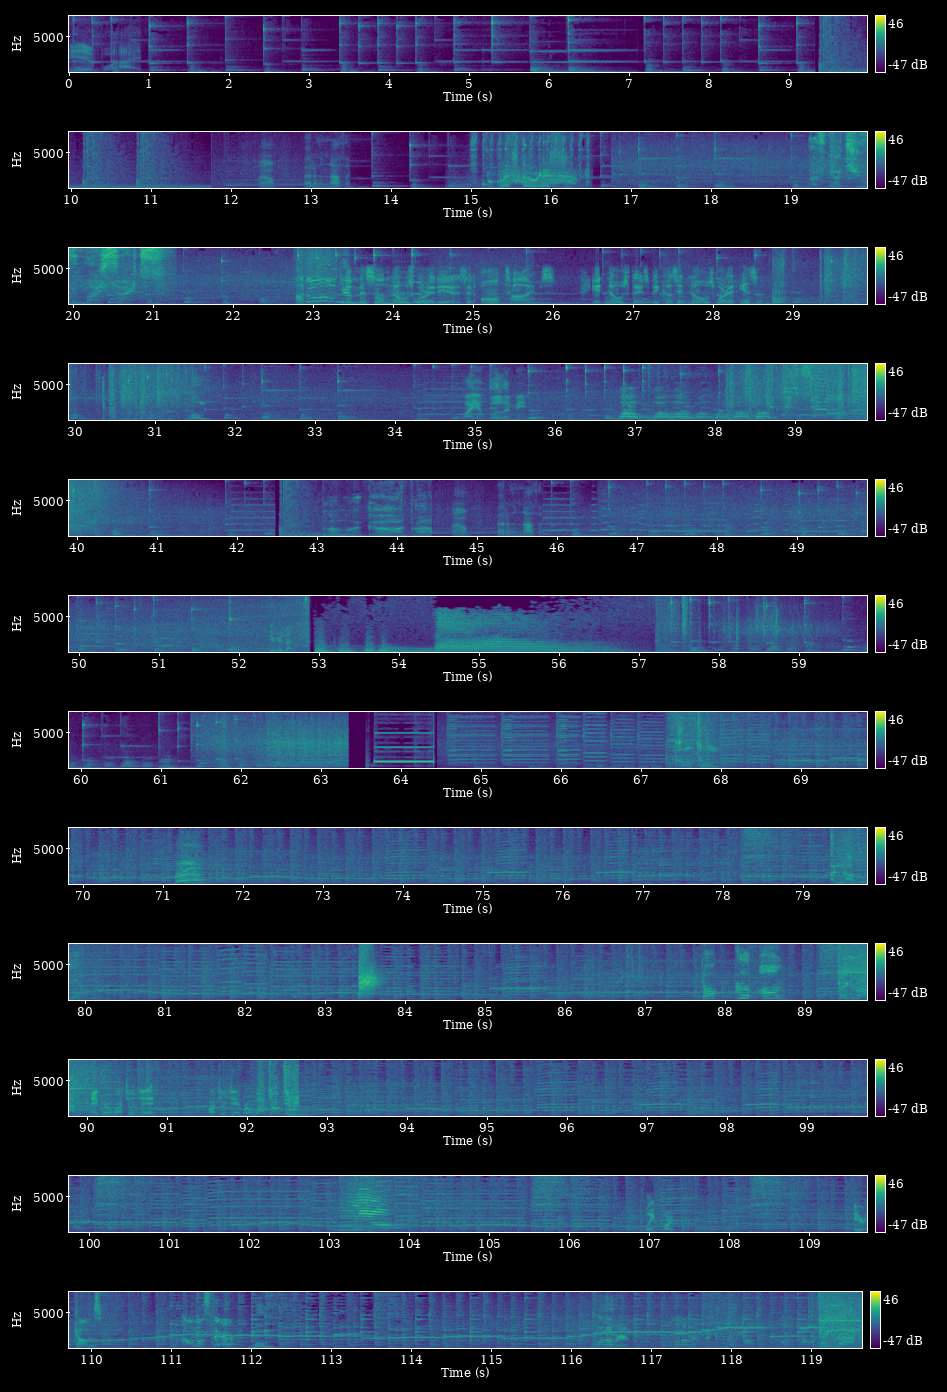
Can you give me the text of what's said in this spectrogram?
yeah, boy. Well, better than nothing. Let's do this. I've got you in my sights. The missile knows where it is at all times. It knows this because it knows where it isn't. Boom. Why you bullying me? Whoa, whoa, whoa, whoa, whoa, whoa, whoa. Oh my god, bro. Well, better than nothing. You hear that? Cartoon. Bruh. Another one. Lock on! Take that! Hey, bro, watch your jet. Watch your jet, bro. Watch your jet! Wait for it. Here it comes. Almost there. Boom. Come on over here. Come on over. Take that!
